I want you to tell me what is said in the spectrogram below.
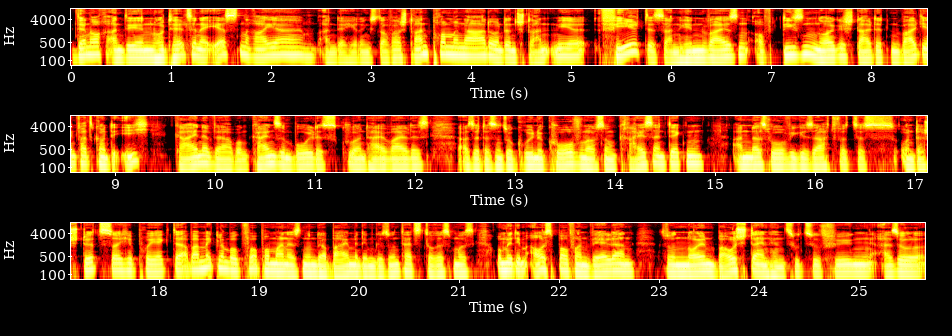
Dennoch an den Hotels in der ersten Reihe, an der Heringsdorfer Strandpromenade und in Strandnähe fehlt es an Hinweisen auf diesen neu gestalteten Wald. Jedenfalls konnte ich keine Werbung, kein Symbol des Kur- und Heilwaldes, also das sind so grüne Kurven auf so einem Kreis entdecken. Anderswo, wie gesagt, wird es unterstützt, solche Projekte. Aber Mecklenburg-Vorpommern ist nun dabei mit dem Gesundheitstourismus und mit dem Ausbau von Wäldern so einen neuen Baustein hinzuzufügen, also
